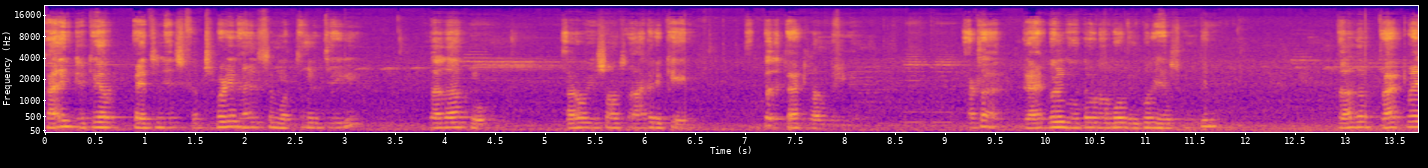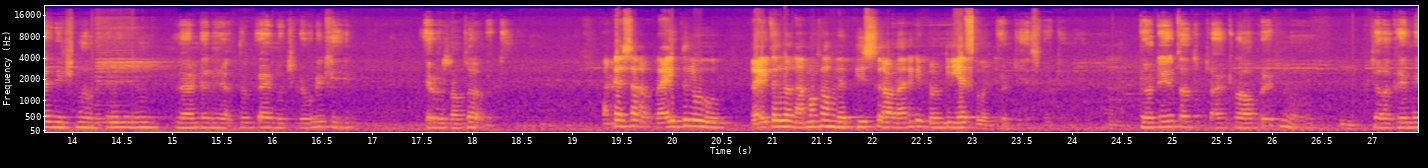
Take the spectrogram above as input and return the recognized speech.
కానీ గట్టిగా ప్రయత్నం చేసి ఖర్చుపడి కనీసం మొత్తం తిరిగి దాదాపు అరవై సంవత్సరం ఆఖరికి ముప్పది ట్రాక్టర్లు ఉన్నాయి అట్లా గ్రాడ్యువల్గా ఒక్కొక్కటి ఒక్కొక్కటి ఇంప్రూవ్ చేసుకుంటూ దాదాపు ట్రాక్టరైజేషన్ మెకానిజం ల్యాండ్ అనే అభిప్రాయం వచ్చినప్పటికి ఇరవై సంవత్సరాలు పట్టింది అంటే సార్ రైతులు రైతుల్లో నమ్మకం తీసుకురావడానికి ట్వంటీ ఇయర్స్ ట్వంటీ ఇయర్స్ పట్టింది ట్వంటీ ఇయర్స్ తర్వాత ట్రాక్టర్ ఆపరేషన్ చాలా క్రమీ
